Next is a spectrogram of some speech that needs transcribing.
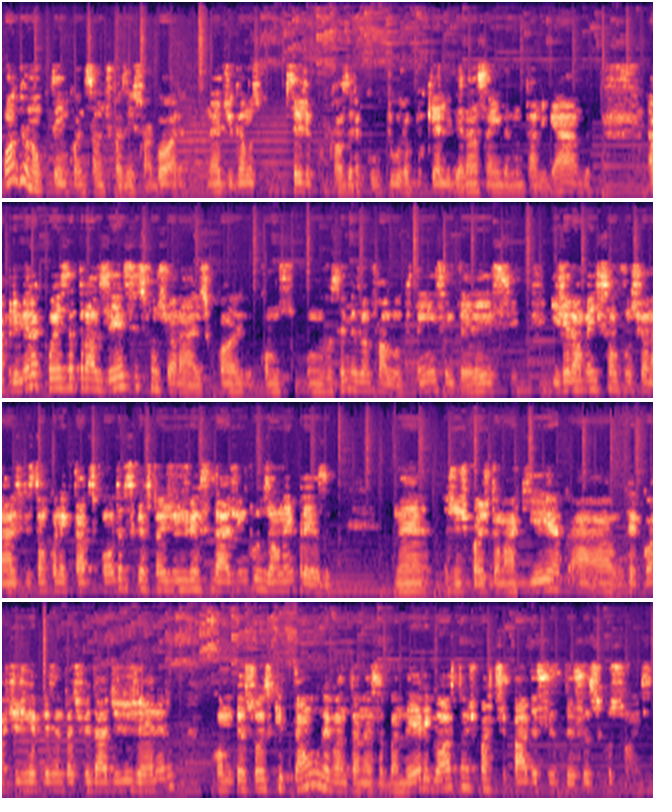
Quando eu não tenho condição de fazer isso agora, né? Digamos, seja por causa da cultura, porque a liderança ainda não está ligada, a primeira coisa é trazer esses funcionários, como, como você mesmo falou, que têm esse interesse, e geralmente são funcionários que estão conectados com outras questões de diversidade e inclusão na empresa. Né? A gente pode tomar aqui a, a, o recorte de representatividade de gênero como pessoas que estão levantando essa bandeira e gostam de participar desses, dessas discussões.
